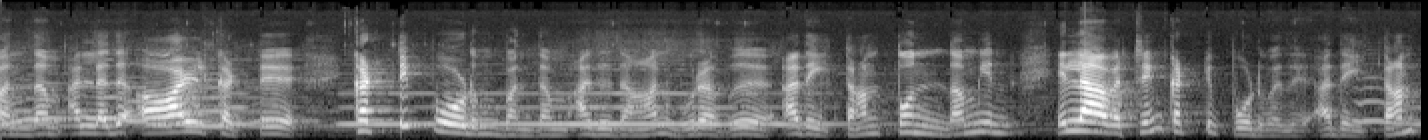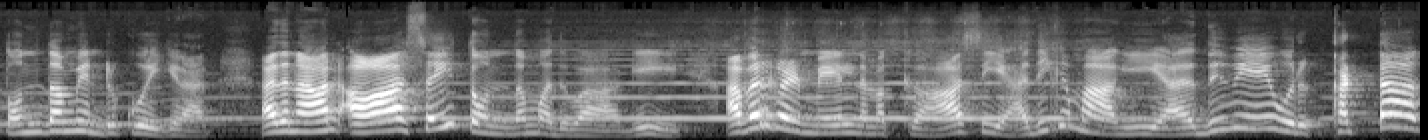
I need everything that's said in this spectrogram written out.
பந்தம் அல்லது ஆழ்கட்டு கட்டி. போடும் பந்தம் அதுதான் உறவு. அதைத்தான் தொந்தம் என்று எல்லாவற்றையும் கட்டி போடுவது. அதைத்தான் தொந்தம் என்று கூறுகிறார். அதனால் ஆசை தொந்தம் அதுவாகி அவர்கள் மேல் நமக்கு ஆசை அதிகமாகி அதுவே ஒரு கட்டாக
